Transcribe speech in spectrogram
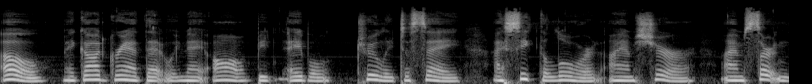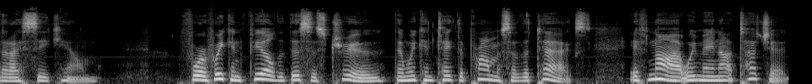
Oh, may God grant that we may all be able truly to say, I seek the Lord, I am sure, I am certain that I seek him. For if we can feel that this is true, then we can take the promise of the text. If not, we may not touch it.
